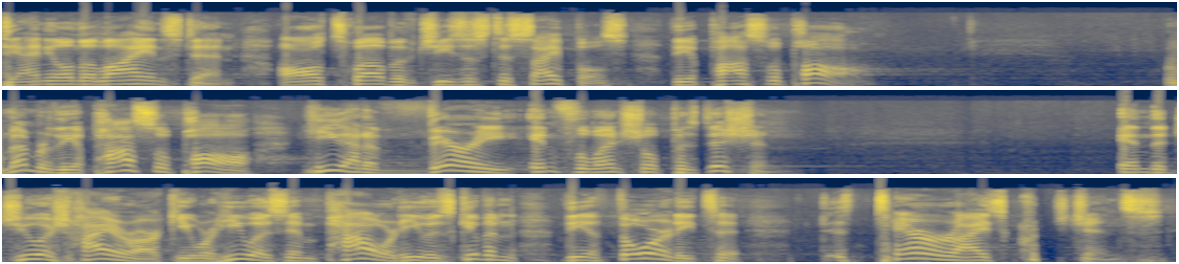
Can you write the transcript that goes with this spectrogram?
Daniel in the lion's den, all 12 of Jesus' disciples, the Apostle Paul. Remember, the Apostle Paul, he had a very influential position in the Jewish hierarchy where he was empowered, he was given the authority to terrorize Christians.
